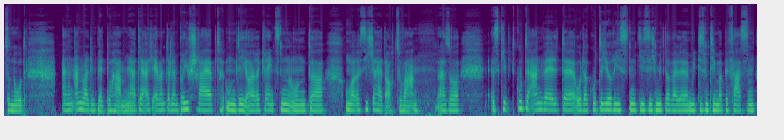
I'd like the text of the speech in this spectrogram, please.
zur Not einen Anwalt im Petto haben, ja, der euch eventuell einen Brief schreibt, um die eure Grenzen und äh, um eure Sicherheit auch zu wahren. Also es gibt gute Anwälte oder gute Juristen, die sich mittlerweile mit diesem Thema befassen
